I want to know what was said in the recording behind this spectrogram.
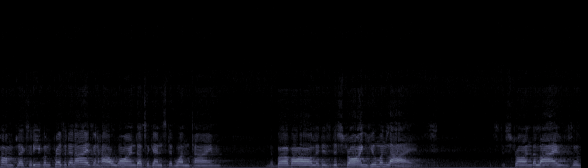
complex that even President Eisenhower warned us against at one time. And above all, it is destroying human lives. It's destroying the lives of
